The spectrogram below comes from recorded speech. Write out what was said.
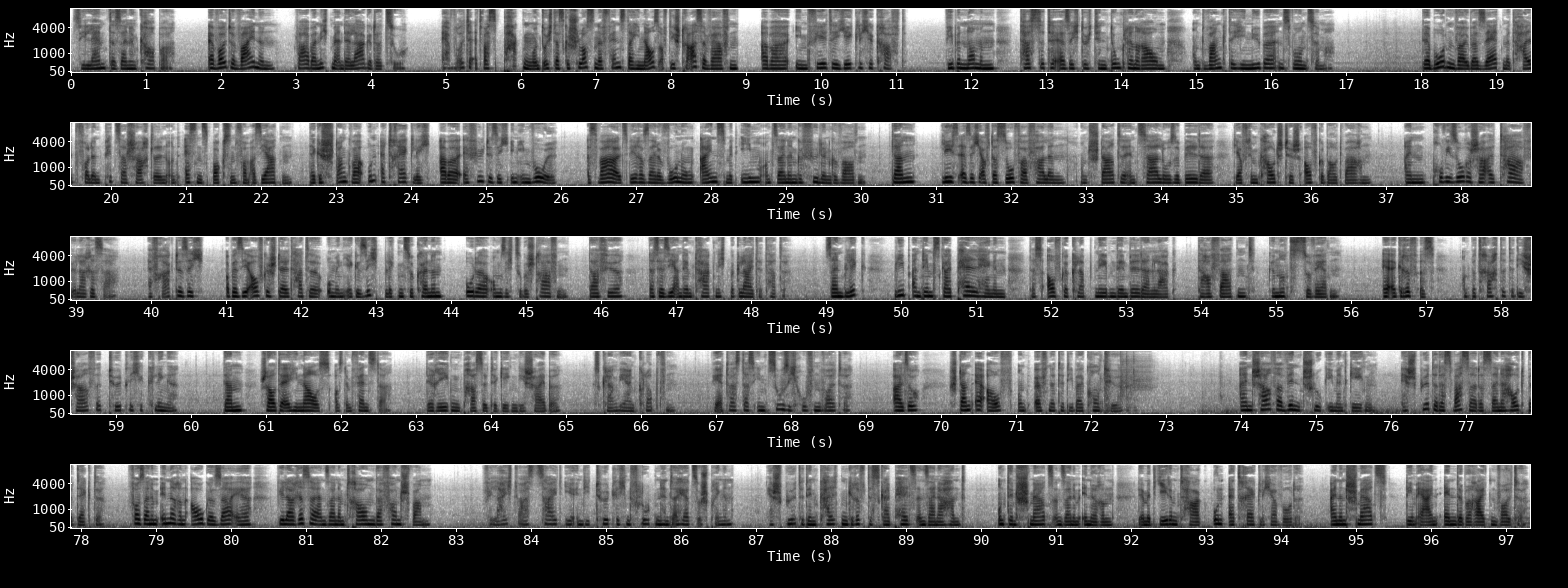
Sie lähmte seinen Körper. Er wollte weinen, war aber nicht mehr in der Lage dazu. Er wollte etwas packen und durch das geschlossene Fenster hinaus auf die Straße werfen, aber ihm fehlte jegliche Kraft. Wie benommen tastete er sich durch den dunklen Raum und wankte hinüber ins Wohnzimmer. Der Boden war übersät mit halbvollen Pizzaschachteln und Essensboxen vom Asiaten. Der Gestank war unerträglich, aber er fühlte sich in ihm wohl. Es war, als wäre seine Wohnung eins mit ihm und seinen Gefühlen geworden. Dann ließ er sich auf das Sofa fallen und starrte in zahllose Bilder, die auf dem Couchtisch aufgebaut waren. Ein provisorischer Altar für Larissa. Er fragte sich, ob er sie aufgestellt hatte, um in ihr Gesicht blicken zu können oder um sich zu bestrafen, dafür, dass er sie an dem Tag nicht begleitet hatte. Sein Blick blieb an dem Skalpell hängen, das aufgeklappt neben den Bildern lag, darauf wartend, genutzt zu werden. Er ergriff es und betrachtete die scharfe, tödliche Klinge. Dann schaute er hinaus aus dem Fenster. Der Regen prasselte gegen die Scheibe. Es klang wie ein Klopfen, wie etwas, das ihn zu sich rufen wollte. Also stand er auf und öffnete die Balkontür. Ein scharfer Wind schlug ihm entgegen. Er spürte das Wasser, das seine Haut bedeckte. Vor seinem inneren Auge sah er, wie Larissa in seinem Traum davonschwamm. Vielleicht war es Zeit, ihr in die tödlichen Fluten hinterherzuspringen. Er spürte den kalten Griff des Skalpells in seiner Hand und den Schmerz in seinem Inneren, der mit jedem Tag unerträglicher wurde. Einen Schmerz, dem er ein Ende bereiten wollte.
